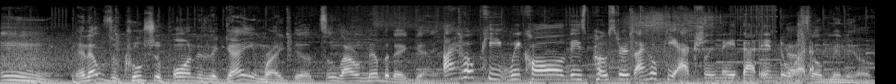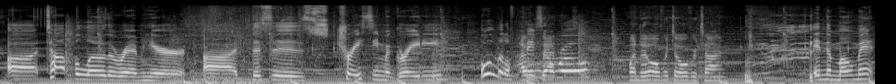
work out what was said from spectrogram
Mm. And that was a crucial point of the game right there, too. I remember that game. I hope he, we call these posters, I hope he actually made that into Got one. so many of them. Uh, top below the rim here. Uh, this is Tracy McGrady. Oh, a little I was finger roll. Went to over to overtime. In the moment,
